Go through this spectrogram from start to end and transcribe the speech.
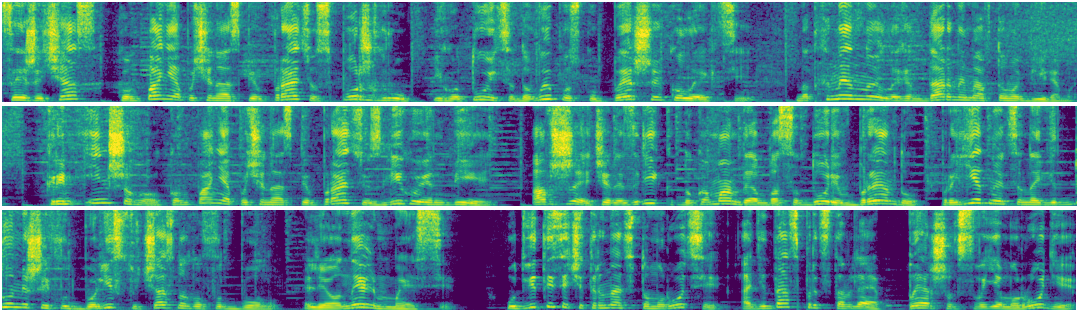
Цей же час компанія починає співпрацю з Porsche Group і готується до випуску першої колекції, натхненної легендарними автомобілями. Крім іншого, компанія починає співпрацю з лігою NBA. А вже через рік до команди амбасадорів бренду приєднується найвідоміший футболіст сучасного футболу Ліонель Мессі. У 2013 році Adidas представляє першу в своєму роді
